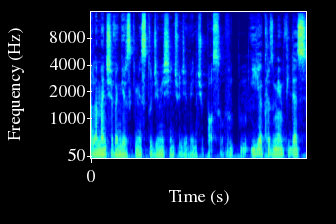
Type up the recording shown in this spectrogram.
parlamencie węgierskim jest 199 posłów. I jak rozumiem, Fidesz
